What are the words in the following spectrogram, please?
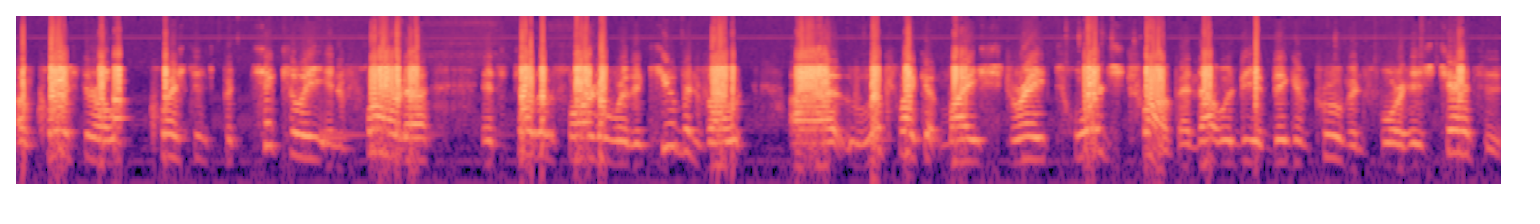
Of course, there are a lot of questions, particularly in Florida, in southern Florida, where the Cuban vote uh, looks like it might stray towards Trump, and that would be a big improvement for his chances.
